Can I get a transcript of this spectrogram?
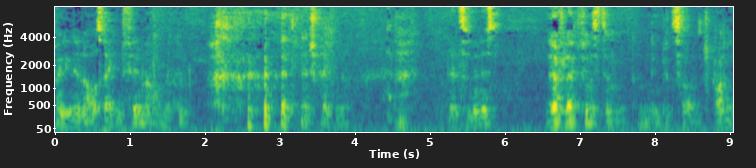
Vor allem dann ausreichend Filme auch mitnimmt. Entsprechend. Ja, zumindest. Ja, vielleicht findest du in, in Ibiza in Spanien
